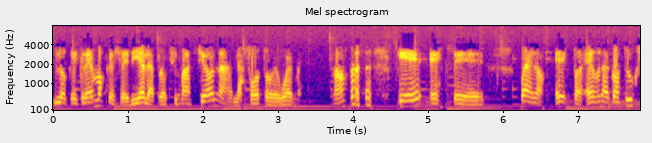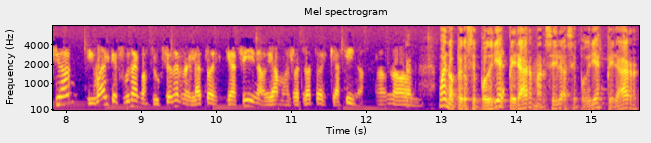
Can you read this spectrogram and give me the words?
lo que creemos que sería la aproximación a la foto de Güemes, ¿no? que, este, bueno, esto es una construcción, igual que fue una construcción del relato de Esquiafino, digamos, el retrato de Esquiafino. ¿no? bueno, pero se podría esperar, Marcela, se podría esperar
